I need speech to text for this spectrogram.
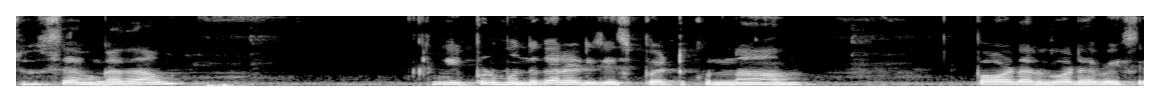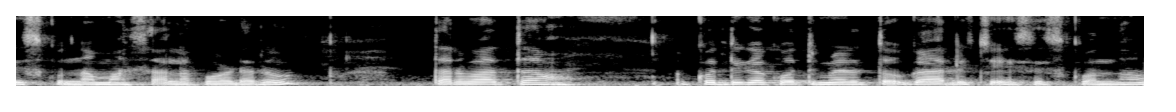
చూసాం కదా. ఇప్పుడు ముందుగా రెడీ చేసి పెట్టుకున్న పౌడర్ కూడా వేసేసుకుందాం మసాలా పౌడరు. తర్వాత కొద్దిగా కొత్తిమీరతో గార్లిక్ చేసేసుకుందాం.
